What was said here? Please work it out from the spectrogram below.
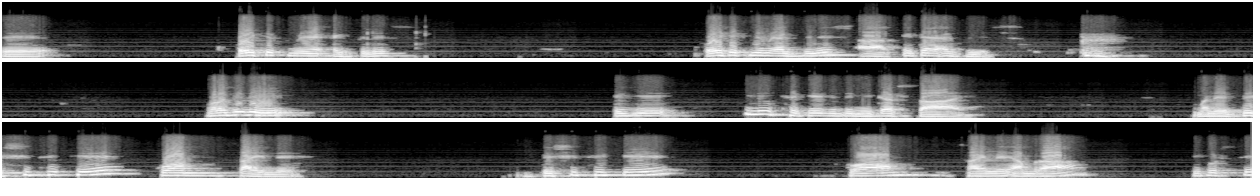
যে ঐকিক নিয়ে এক জিনিস ঐকিক নিয়ম এক জিনিস আর এটা এক জিনিস। আমরা যদি এই যে কিলো থেকে যদি মিটার চায় মানে বেশি থেকে কম চাইলে, বেশি থেকে কম চাইলে আমরা কি করছি?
